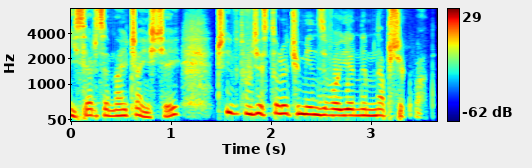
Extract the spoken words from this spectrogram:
i sercem najczęściej, czyli w dwudziestoleciu międzywojennym na przykład.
